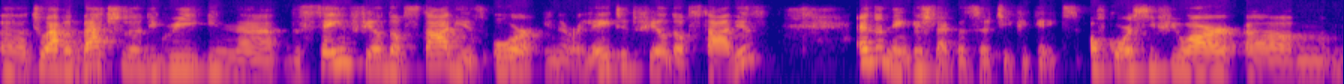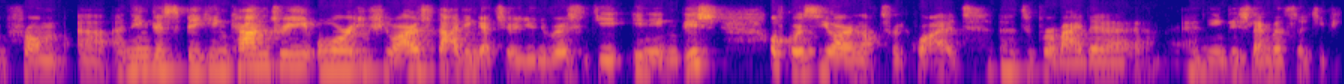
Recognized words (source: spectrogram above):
uh, to have a bachelor degree in uh, the same field of studies or in a related field of studies and an English language certificate. Of course, if you are um, from uh, an English speaking country or if you are studying at your university in English, of course, you are not required uh, to provide a, an English language certificate.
